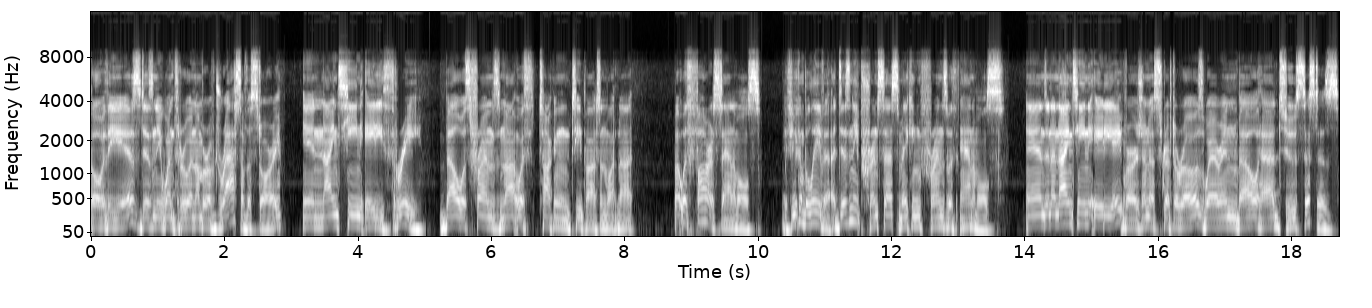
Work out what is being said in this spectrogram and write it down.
Over the years, Disney went through a number of drafts of the story. In 1983, Belle was friends not with talking teapots and whatnot, but with forest animals. If you can believe it, a Disney princess making friends with animals. And in a 1988 version, a script arose wherein Belle had two sisters.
